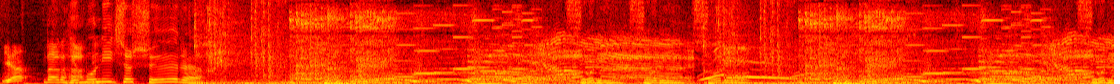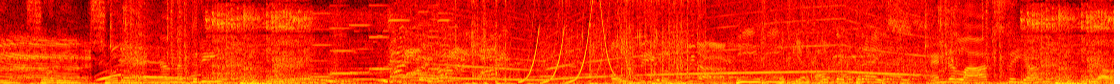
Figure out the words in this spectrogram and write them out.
Ja. Nou, daar je gaat moet hij. niet zo zeuren. Sorry, sorry, sorry. Sorry, sorry, sorry. En nummer drie. Alweer een winnaar. Hier heb je altijd prijs. En de laatste, Jan. Ja.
